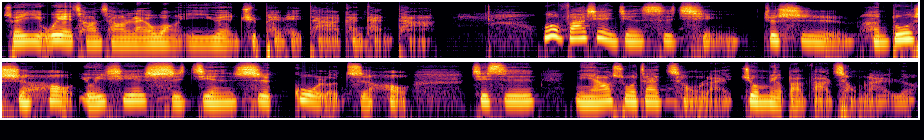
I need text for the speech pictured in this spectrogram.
所以我也常常来往医院去陪陪她，看看她。我有发现一件事情，就是很多时候有一些时间是过了之后，其实你要说再重来就没有办法重来了。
